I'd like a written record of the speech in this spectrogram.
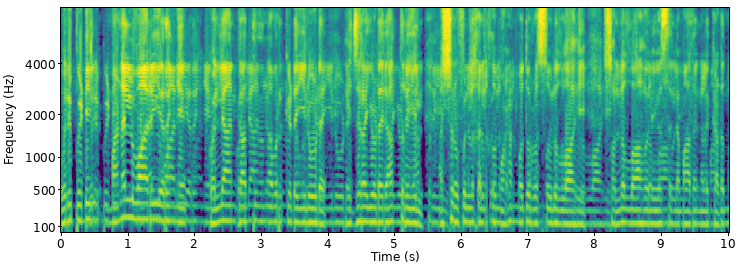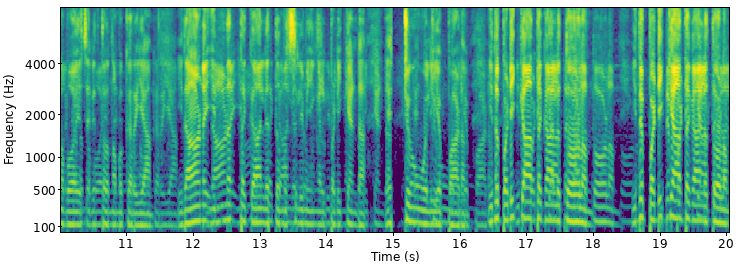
ഒരു പിടി മണൽ വാരി എറിഞ്ഞ് കൊല്ലാൻ കാത്തുനിന്നവർക്കിടയിലൂടെ ഹിജ്റയുടെ രാത്രിയിൽ അഷ്റഫുൽ ഖൽഖ് മുഹമ്മദ് റസൂലുള്ളാഹി സ്വല്ലല്ലാഹു അലൈഹി വസല്ലം മാതങ്ങൾ കടന്നുപോയ ചരിത്രം നമുക്കറിയാം. ഇതാണ് ഇന്നത്തെ കാലത്ത് മുസ്ലിമീങ്ങൾ പഠിക്കേണ്ട ഏറ്റവും വലിയ പാഠം. ഇത് പഠിക്കാത്ത കാലത്തോളം ഇത് പഠിക്കാത്ത കാലത്തോളം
